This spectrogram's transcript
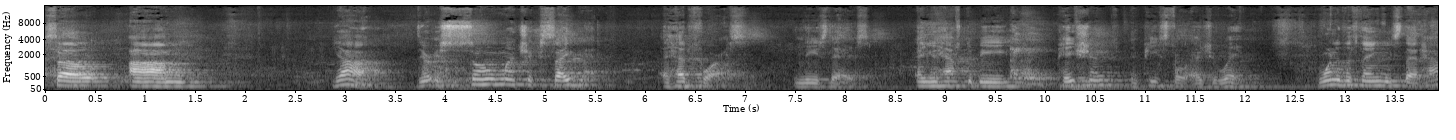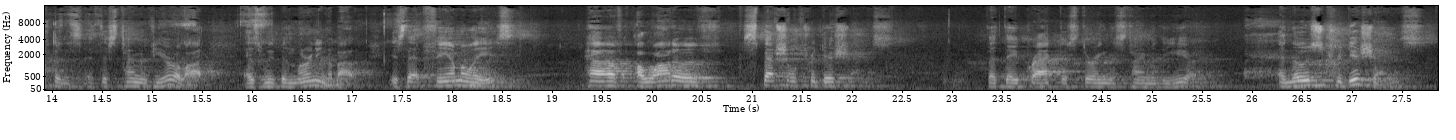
So, um, yeah, there is so much excitement ahead for us in these days. And you have to be patient and peaceful as you wait. One of the things that happens at this time of year a lot, as we've been learning about, is that families have a lot of special traditions that they practice during this time of the year. And those traditions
